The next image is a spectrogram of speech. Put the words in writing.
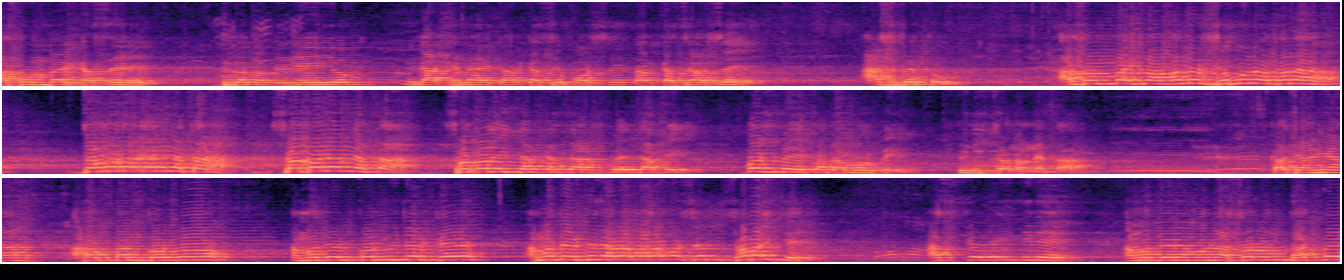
আজম ভাইয়ের কাছে বিগত দিনে এই রাখে নাই, তার কাছে বসে, তার কাছে আসে, আসবে তো। আজম ভাই তো আমাদের শুধু নেতা না, জনগণের নেতা, সকলের নেতা, সকলেই তার কাছে আসবে, যাবে, বসবে, কথা বলবে। তিনি জননেতা। কাজে আমি আহ্বান করব, আমাদের কর্মীদেরকে, আমাদেরকে যারা ভালোবাসেন সবাইকে, আজকের এই দিনে আমাদের এমন আচরণ থাকবে,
